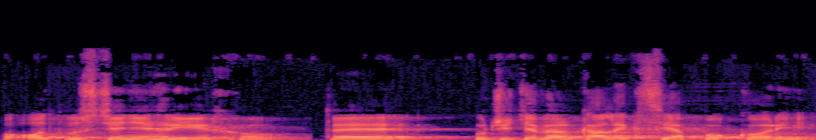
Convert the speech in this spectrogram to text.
o odpustenie hriechov. To je určite veľká lekcia pokory,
